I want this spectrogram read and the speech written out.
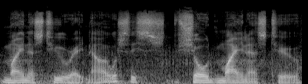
minus two right now. I wish they sh showed minus two.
